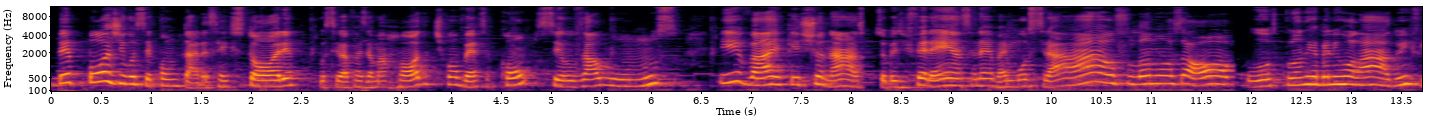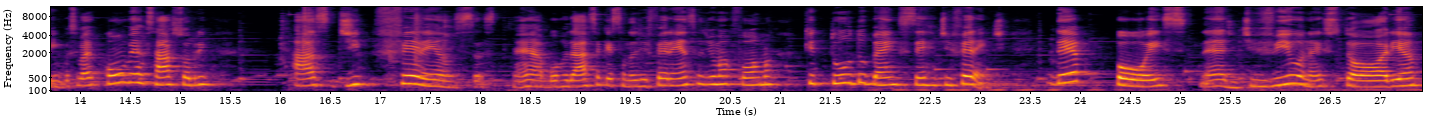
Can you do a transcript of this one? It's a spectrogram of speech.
Depois de você contar essa história, você vai fazer uma roda de conversa com seus alunos e vai questionar sobre a diferença, né? Vai mostrar, ah, o fulano usa óculos, o outro fulano tem cabelo enrolado, enfim, você vai conversar sobre as diferenças, né? Abordar essa questão da diferença de uma forma que tudo bem ser diferente. Depois, né, a gente viu na história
